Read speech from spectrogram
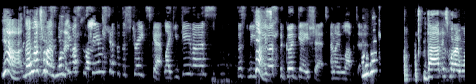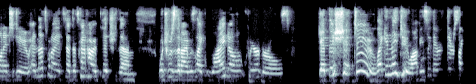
yeah, then that's what I You wanted. gave us the same shit that the straights get. Like you gave us this, you Yes. gave us the good gay shit, and I loved it. Mhm. That is what I wanted to do. And that's what I had said. That's kind of how I pitched them, which was that I was like, why don't queer girls get this shit too? Like, and they do. Obviously, there, there's like,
